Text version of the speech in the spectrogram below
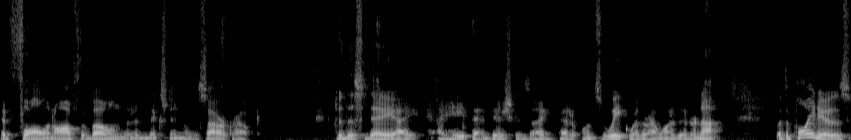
had fallen off the bones and had mixed in with the sauerkraut. To this day, I, I hate that dish because I had it once a week, whether I wanted it or not. But the point is,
